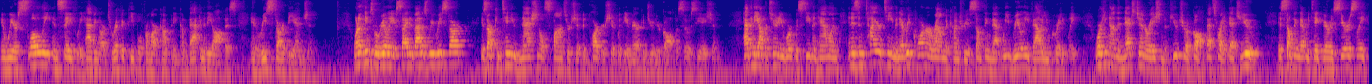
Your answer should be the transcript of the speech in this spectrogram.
and we are slowly and safely having our terrific people from our company come back into the office and restart the engine. One of the things we're really excited about as we restart is our continued national sponsorship and partnership with the American Junior Golf Association. Having the opportunity to work with Stephen Hamlin and his entire team in every corner around the country is something that we really value greatly. Working on the next generation, the future of golf, that's right, that's you, is something that we take very seriously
